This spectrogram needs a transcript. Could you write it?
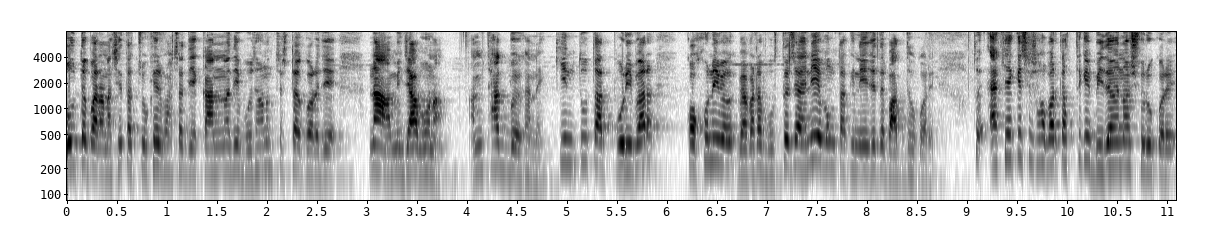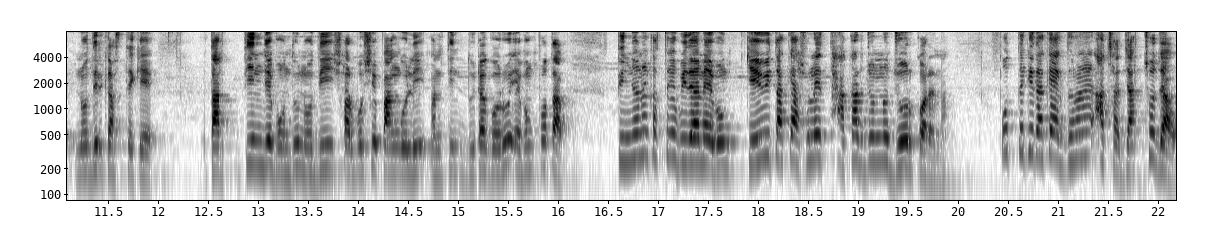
বলতে পারে না, সে তার চোখের ভাষা দিয়ে, কান্না দিয়ে বোঝানোর চেষ্টা করে যে, না, আমি যাব না, আমি থাকব এখানে। কিন্তু তার পরিবার কখনোই ব্যাপারটা বুঝতে চায়নি এবং তাকে নিয়ে যেতে বাধ্য করে। তো একে একে সে সবার কাছ থেকে বিদায় নেওয়া শুরু করে নদীর কাছ থেকে। তার তিন যে বন্ধু, নদী সর্বশী পাঙ্গুলি মানে তিন দুটা গরু এবং প্রতাপ, তিনজনের কাছ থেকে বিদায় নেয় এবং কেউই তাকে আসলে থাকার জন্য জোর করে না। প্রত্যেকে তাকে এক ধরনের আচ্ছা যাচ্ছ, যাও।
